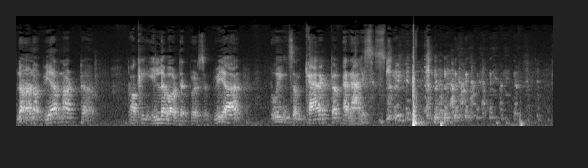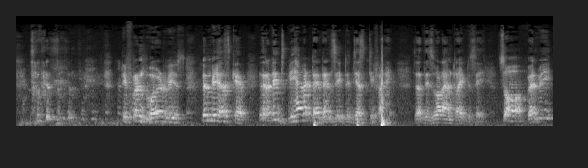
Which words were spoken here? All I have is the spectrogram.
No, no, no. We are not uh, talking ill about that person. We are doing some character analysis. so this different word we use. Then we escape. We have a tendency to justify. So this is what I am trying to say. So when we,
